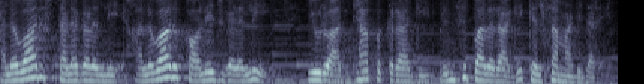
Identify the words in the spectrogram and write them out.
ಹಲವಾರು ಸ್ಥಳಗಳಲ್ಲಿ, ಹಲವಾರು ಕಾಲೇಜ್ಗಳಲ್ಲಿ ಇವರು ಅಧ್ಯಾಪಕರಾಗಿ, ಪ್ರಿನ್ಸಿಪಾಲರಾಗಿ ಕೆಲಸ ಮಾಡಿದ್ದಾರೆ.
